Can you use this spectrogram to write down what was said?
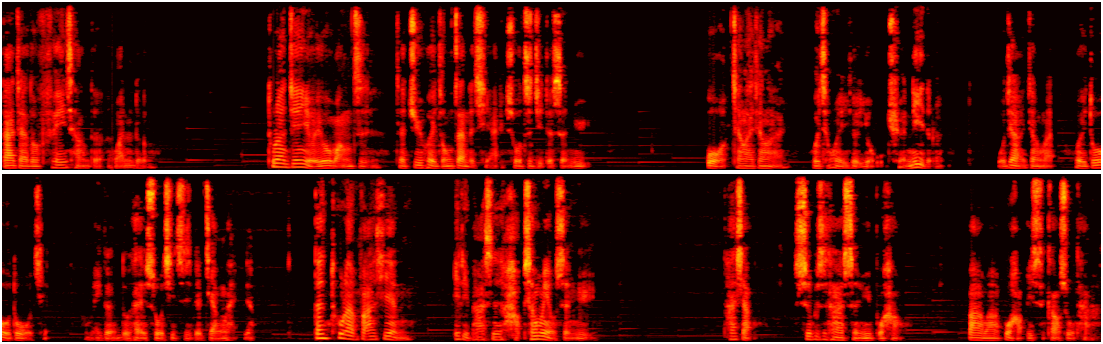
大家都非常的欢乐。突然间，有一位王子在聚会中站了起来，说自己的神谕：“我将来将来会成为一个有权力的人，我将来将来会多有多有钱。”每个人都开始说起自己的将来，这样。但突然发现伊里巴斯好像没有神谕，他想，是不是他的神谕不好，爸妈不好意思告诉他，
